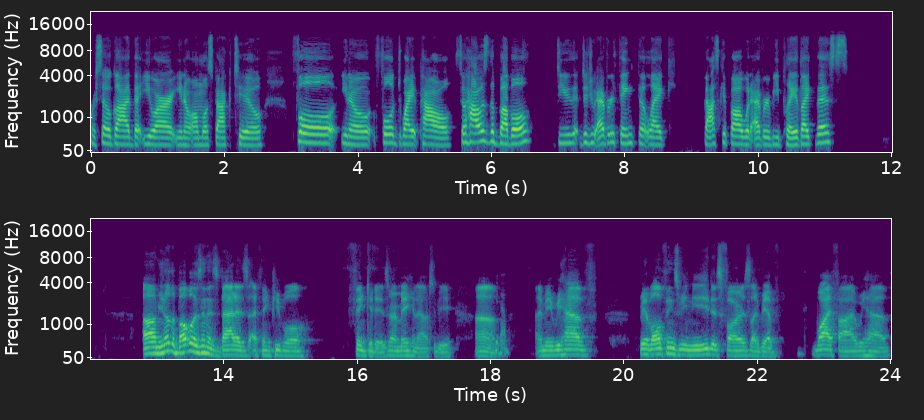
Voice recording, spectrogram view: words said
We're so glad that you are, you know, almost back to full, you know, full Dwight Powell. So how is the bubble? Do you did you ever think that like basketball would ever be played like this? Um, you know, the bubble isn't as bad as I think people think it is or are making it out to be. Um, yeah. I mean, we have we have all things we need as far as like we have Wi-Fi, we have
